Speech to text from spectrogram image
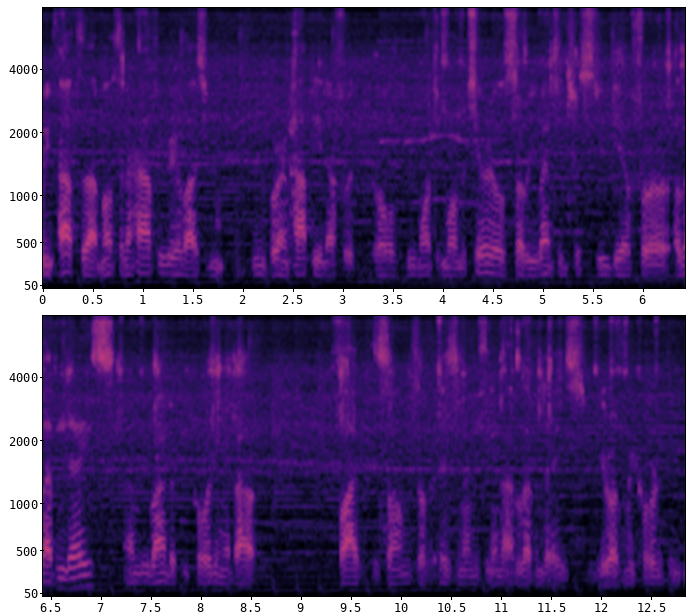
we after that month and a half, we realized we weren't happy enough with all. We wanted more material, so we went into a studio for 11 days, and we wound up recording about five of the songs of isn't anything in that 11 days. We wrote and recorded them.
